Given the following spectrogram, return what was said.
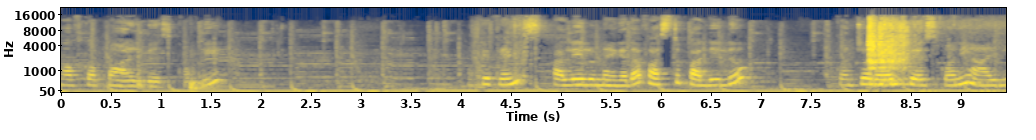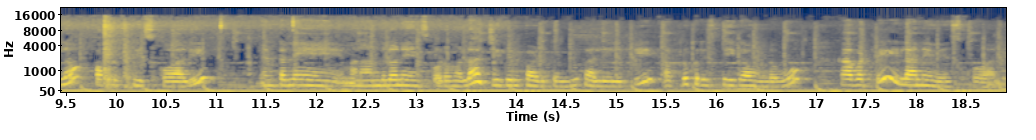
హాఫ్ కప్ ఆయిల్ వేసుకోండి. ఓకే ఫ్రెండ్స్ పల్లీలు ఉన్నాయి కదా. ఫస్ట్ పల్లీలు కొంచెం రోస్ట్ చేసుకొని ఆయిల్లో పక్కకు తీసుకోవాలి. వెంటనే మన అందులోనే వేసుకోవడం వల్ల జిగురు పడుతుంది పల్లీలకి. అప్పుడు క్రిస్పీగా ఉండవు. కాబట్టి ఇలానే వేసుకోవాలి.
